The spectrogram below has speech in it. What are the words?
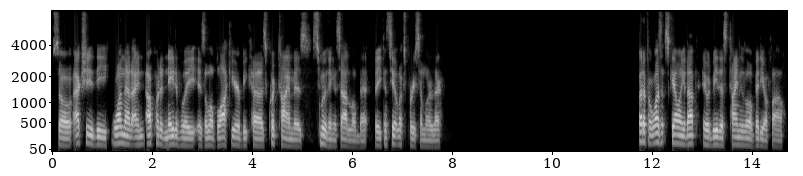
So actually the one that I outputted natively is a little blockier because QuickTime is smoothing this out a little bit. But you can see it looks pretty similar there. But if it wasn't scaling it up, it would be this tiny little video file.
